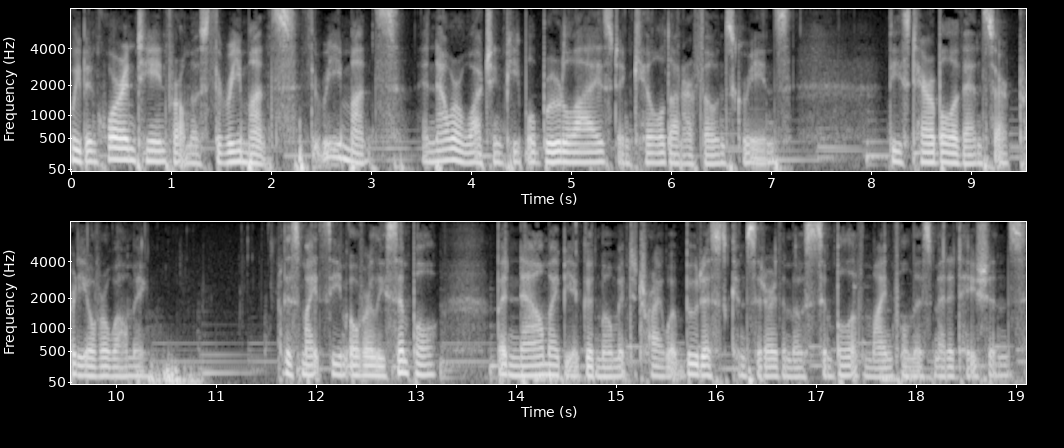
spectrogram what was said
We've been quarantined for almost three months, three months, and now we're watching people brutalized and killed on our phone screens. These terrible events are pretty overwhelming. This might seem overly simple, but now might be a good moment to try what Buddhists consider the most simple of mindfulness meditations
